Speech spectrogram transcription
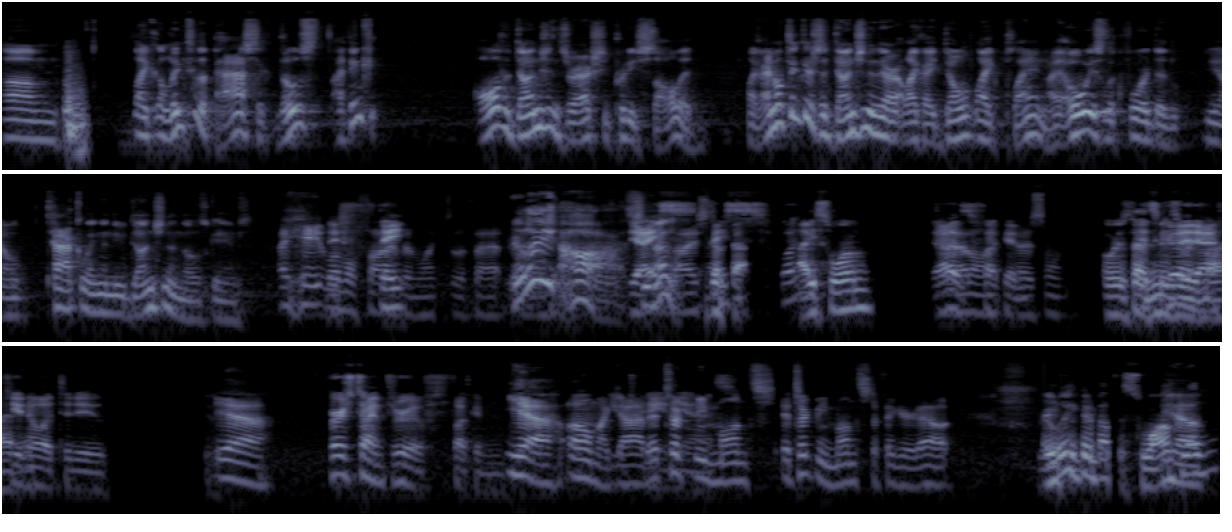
um, like a link to the past, like those, I think all the dungeons are actually pretty solid. Like I don't think there's a dungeon in there like I don't like playing. I always look forward to you know tackling a new dungeon in those games. I hate level five they- in Link to the Fat. Really? Ah, The see, ice, that's- Ice- ice, what? Ice one? That I was don't like fucking. one. Or is that It's Misery good after Mile? you know what to do. Yeah, First time through, fucking. yeah. Oh my god, it took me ass. months. It took me months to figure it out. Are you thinking about the swamp Yeah. level?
